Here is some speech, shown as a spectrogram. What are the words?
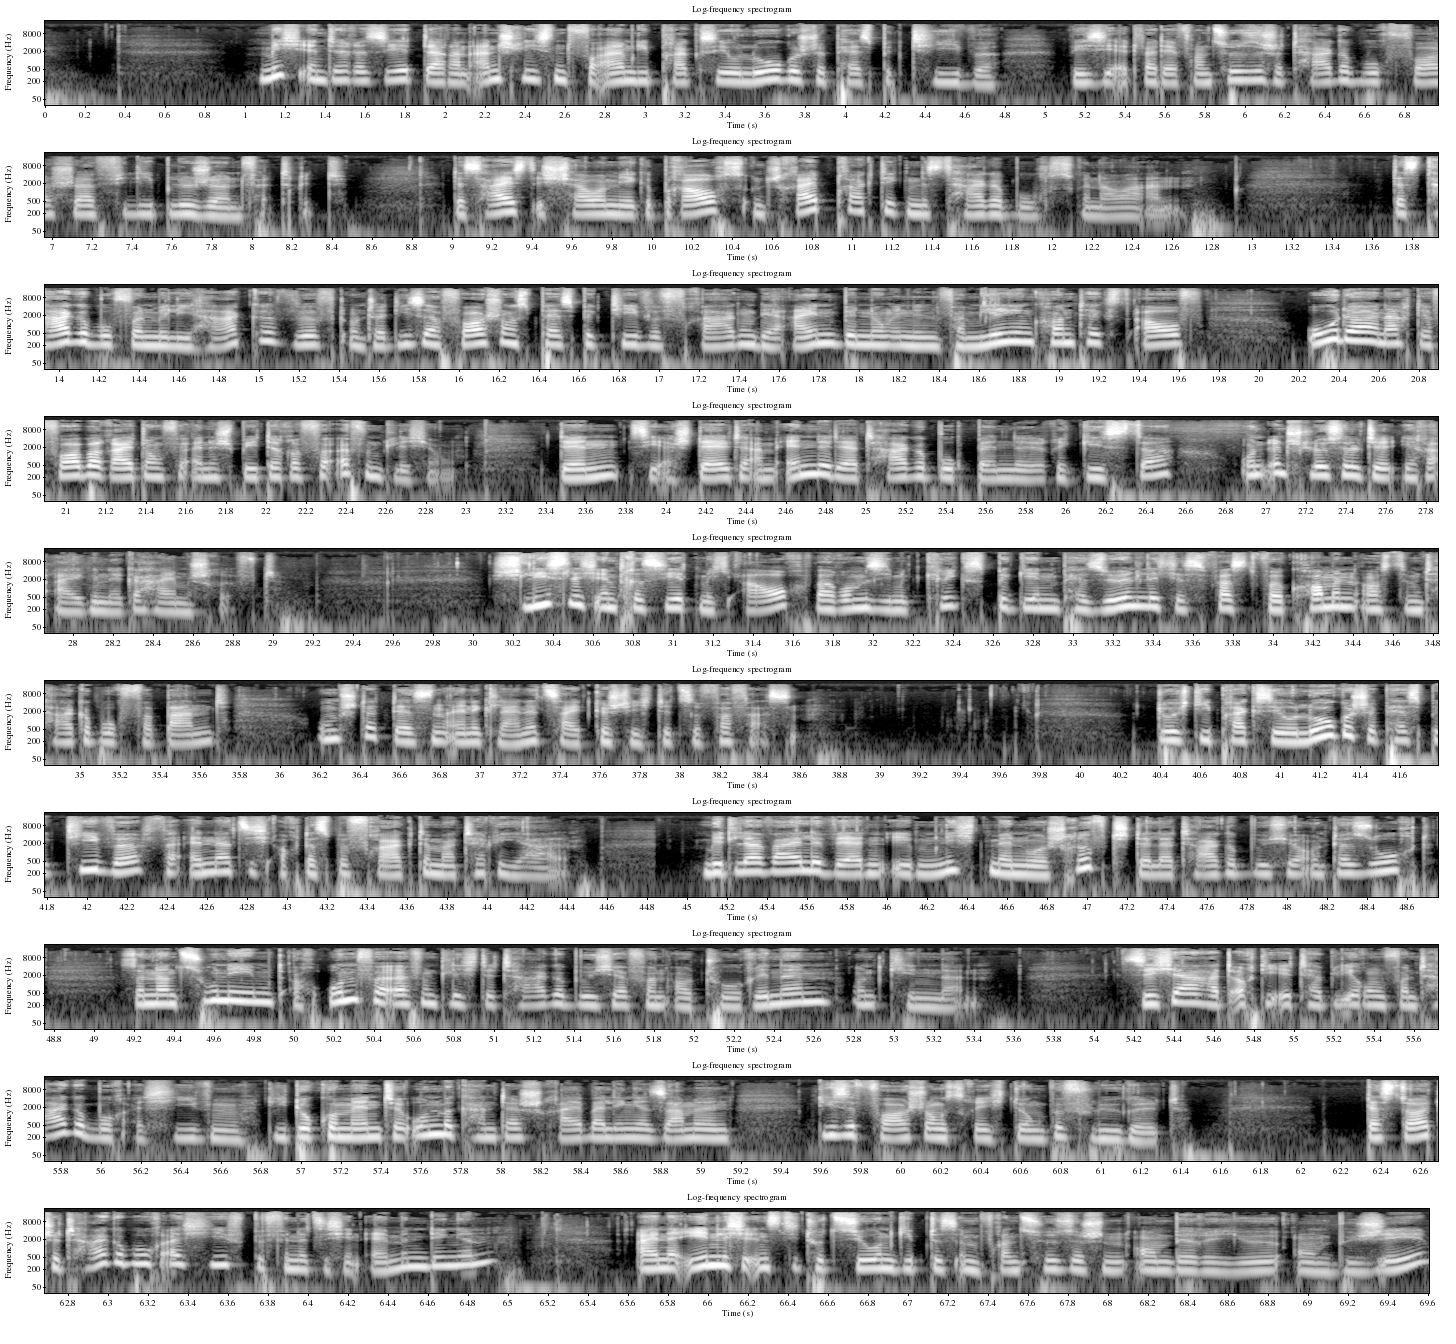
Mich interessiert daran anschließend vor allem die praxeologische Perspektive, wie sie etwa der französische Tagebuchforscher Philippe Lejeune vertritt. Das heißt, ich schaue mir Gebrauchs- und Schreibpraktiken des Tagebuchs genauer an. Das Tagebuch von Millie Hake wirft unter dieser Forschungsperspektive Fragen der Einbindung in den Familienkontext auf oder nach der Vorbereitung für eine spätere Veröffentlichung, denn sie erstellte am Ende der Tagebuchbände Register und entschlüsselte ihre eigene Geheimschrift. Schließlich interessiert mich auch, warum sie mit Kriegsbeginn Persönliches fast vollkommen aus dem Tagebuch verbannt, um stattdessen eine kleine Zeitgeschichte zu verfassen. Durch die praxeologische Perspektive verändert sich auch das befragte Material. Mittlerweile werden eben nicht mehr nur Schriftstellertagebücher untersucht, sondern zunehmend auch unveröffentlichte Tagebücher von Autorinnen und Kindern. Sicher hat auch die Etablierung von Tagebucharchiven, die Dokumente unbekannter Schreiberlinge sammeln, diese Forschungsrichtung beflügelt. Das Deutsche Tagebucharchiv befindet sich in Emmendingen. Eine ähnliche Institution gibt es im französischen Amberieux en Bugey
